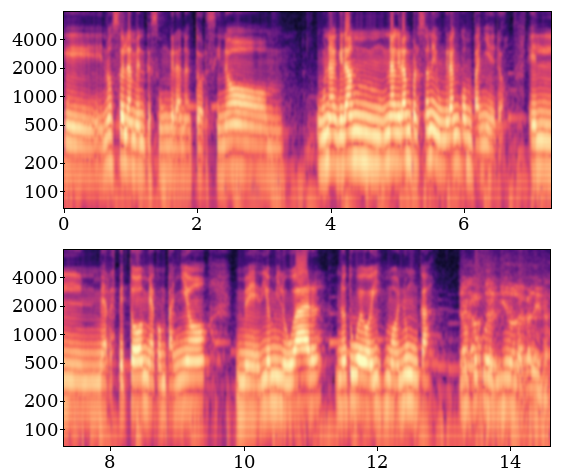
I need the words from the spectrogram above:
que no solamente es un gran actor, sino mm, una gran, una gran persona y un gran compañero. Él me respetó, me acompañó, me dio mi lugar, no tuvo egoísmo nunca. Da un poco de miedo la cadena.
